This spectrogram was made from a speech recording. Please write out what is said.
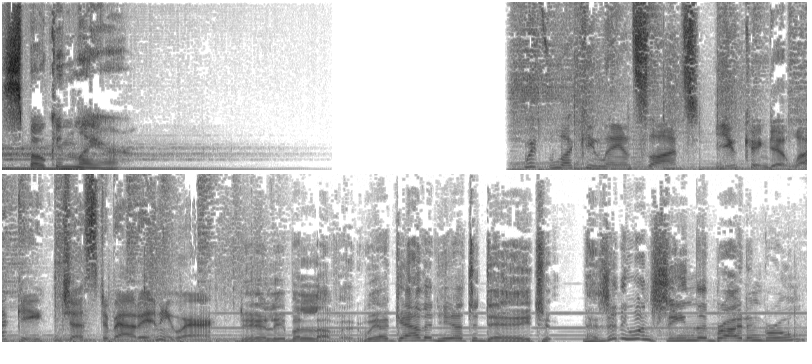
Spoken Layer. With Lucky Land slots, you can get lucky just about anywhere. Dearly beloved, we are gathered here today to. Has anyone seen the bride and groom?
